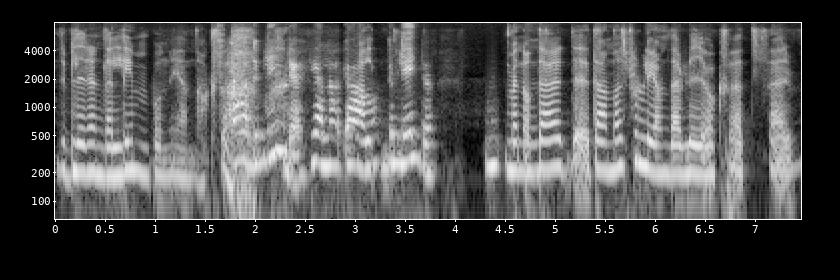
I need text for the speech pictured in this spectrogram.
Det blir den där limbon igen också. Ja, det blir det. Hela, ja, det blir det. Mm. Men och där, ett annat problem där blir också att så här,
